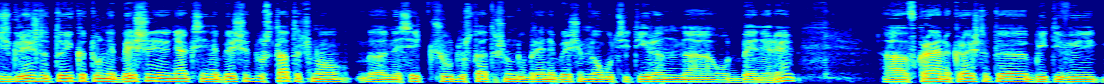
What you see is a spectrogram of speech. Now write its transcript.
изглежда тъй като не беше, някакси не беше достатъчно, не се чу достатъчно добре, не беше много цитиран от БНР. В края на краищата BTV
